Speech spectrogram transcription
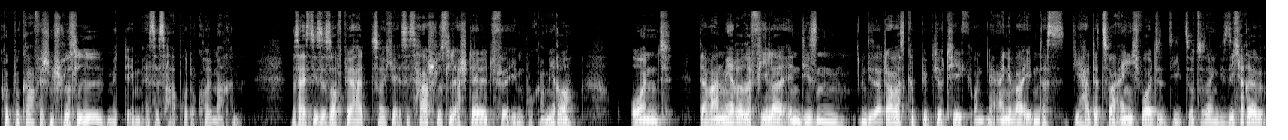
kryptografischen Schlüssel mit dem SSH-Protokoll machen. Das heißt, diese Software hat solche SSH-Schlüssel erstellt für eben Programmierer. Und da waren mehrere Fehler in diesem, in dieser JavaScript-Bibliothek. Und der eine war eben, dass die hatte zwar eigentlich wollte die sozusagen die sichere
